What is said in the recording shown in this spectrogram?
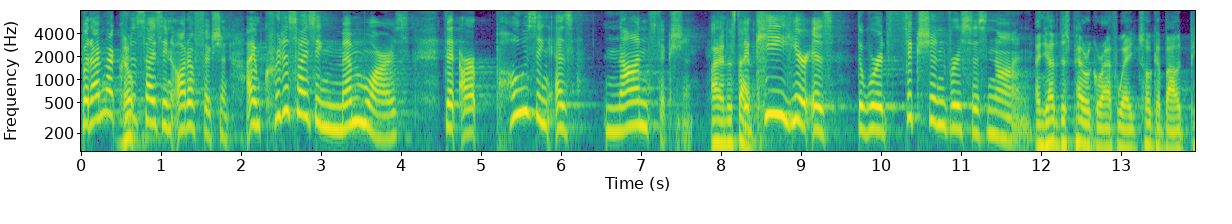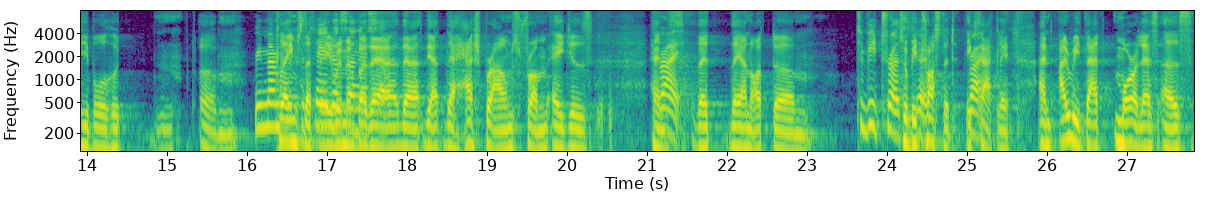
But I'm not criticizing nope. autofiction. I am criticizing memoirs that are posing as nonfiction. I understand. The key here is the word fiction versus non. And you have this paragraph where you talk about people who um, remember claims that they remember their, their, their, their, hash browns from ages, hence right. that they are not um, to be trusted. To be trusted, exactly. Right. And I read that more or less as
